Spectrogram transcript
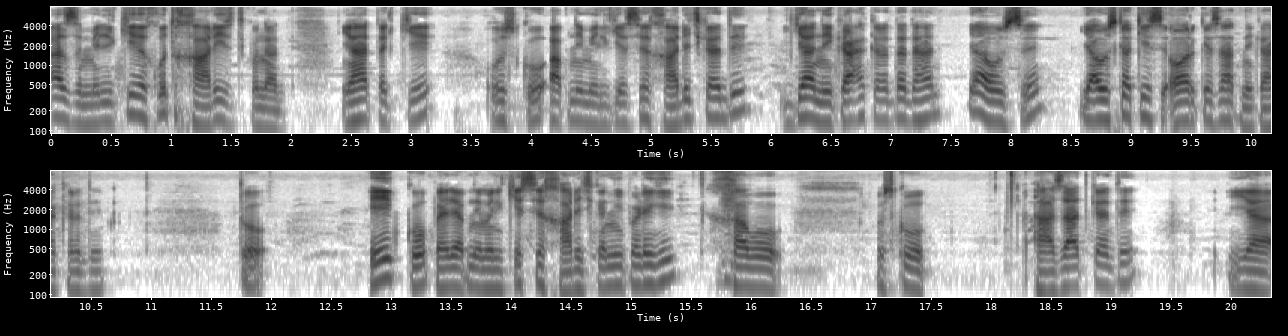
अज मिल के ख़ुद खारिज कुनद यहाँ तक कि उसको अपनी मिल्कियत से खारिज कर दे। या निकाह कर दे दहन या उससे, या उसका किसी और के साथ निकाह कर दे। तो एक को पहले अपनी मलकियत से खारिज करनी पड़ेगी। खा वो उसको आज़ाद कर दे, या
